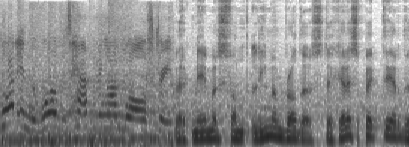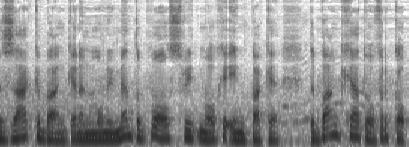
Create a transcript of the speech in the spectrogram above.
What in the world is happening on Wall Street? Werknemers van Lehman Brothers, de gerespecteerde zakenbank en een monument op Wall Street mogen inpakken. De bank gaat over kop.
